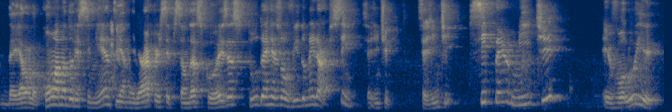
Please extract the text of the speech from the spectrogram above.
daí ela falou, com o amadurecimento e a melhor percepção das coisas, tudo é resolvido melhor. Sim, se a gente se, a gente se permite evoluir.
